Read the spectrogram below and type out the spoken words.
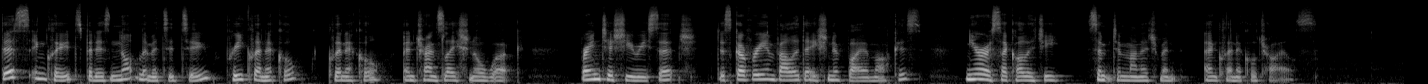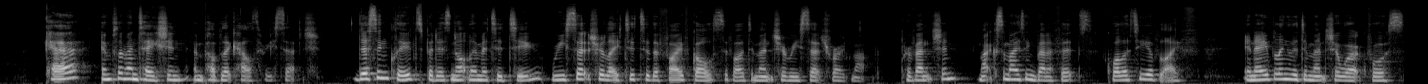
This includes, but is not limited to, preclinical, clinical, and translational work, brain tissue research, discovery and validation of biomarkers, neuropsychology, symptom management, and clinical trials. Care, implementation, and public health research. This includes, but is not limited to, research related to the five goals of our dementia research roadmap prevention, maximising benefits, quality of life, enabling the dementia workforce,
